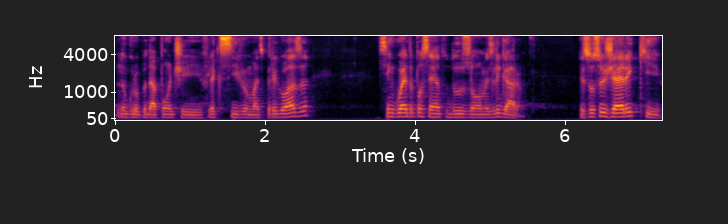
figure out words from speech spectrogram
No grupo da ponte flexível mais perigosa, 50% dos homens ligaram. Isso sugere que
